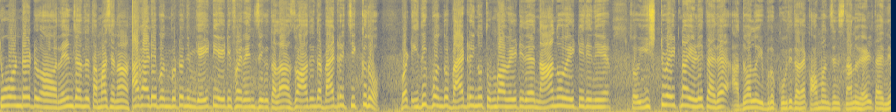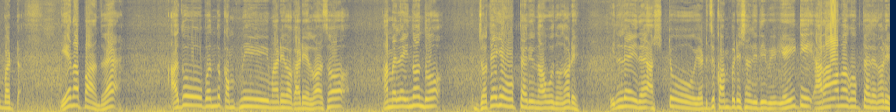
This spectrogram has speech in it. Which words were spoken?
ಟೂ ಹಂಡ್ರೆಡ್ ರೇಂಜ್ ಅಂದರೆ ತಮಾಷೆನಾ? ಆ ಗಾಡಿ ಬಂದುಬಿಟ್ಟು ನಿಮ್ಗೆ ಏಯ್ಟಿ ಏಯ್ಟಿ ಫೈವ್ ರೇಂಜ್ ಸಿಗುತ್ತಲ್ಲ ಸೊ ಅದರಿಂದ ಬ್ಯಾಟ್ರಿ ಚಿಕ್ಕದು. ಬಟ್ ಇದಕ್ಕೆ ಬಂದು ಬ್ಯಾಟ್ರಿನೂ ತುಂಬ ವೆಯ್ಟ್ ಇದೆ, ನಾನು ವೆಯ್ಟ್ ಇದ್ದೀನಿ. ಸೊ ಇಷ್ಟು ವೆಯ್ಟ್ನ ಎಳಿತಾ ಇದೆ. ಅದರಲ್ಲೂ ಇಬ್ಬರು ಕೂತಿದ್ದಾರೆ ಕಾಮನ್ ಸೆನ್ಸ್ ನಾನು ಹೇಳ್ತಾ ಇದ್ದೀನಿ. ಬಟ್ ಏನಪ್ಪ ಅಂದರೆ ಅದು ಬಂದು ಕಂಪ್ನಿ ಮಾಡಿರೋ ಗಾಡಿ ಅಲ್ವಾ ಸೊ ಆಮೇಲೆ ಇನ್ನೊಂದು ಜೊತೆಗೆ ಹೋಗ್ತಾ ಇದೀವಿ ನಾವು ನೋಡಿ ಇಲ್ಲೇ ಇದೆ ಅಷ್ಟು ಎಡ್ಜ್ ಕಾಂಪಿಟೇಷನ್ ಇದ್ದೀವಿ ಏಯ್ಟಿ ಆರಾಮಾಗಿ ಹೋಗ್ತಾ ಇದೆ ನೋಡಿ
